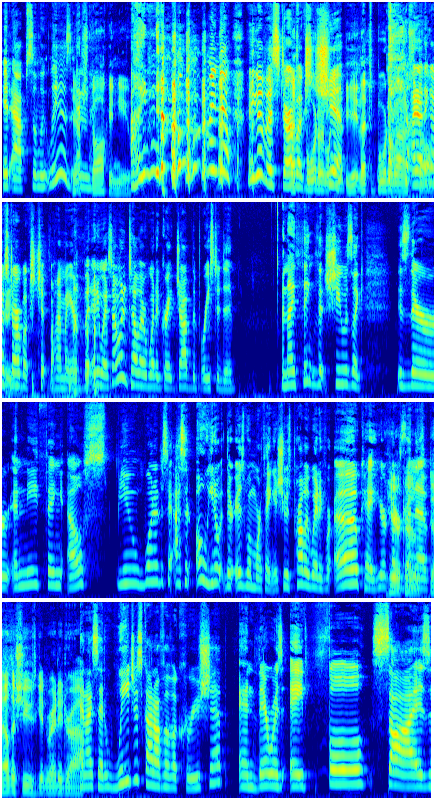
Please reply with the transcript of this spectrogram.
It absolutely is. They're and stalking you. I know. I think of a Starbucks chip. Yeah, that's borderline. I know. I think of a Starbucks chip behind my ear. But anyway, so I want to tell her what a great job the barista did, and I think that she was like, "Is there anything else you wanted to say?" I said, "Oh, you know what? There is one more thing." And she was probably waiting for. Okay, here comes, here comes the, the other shoes getting ready to drop. And I said, "We just got off of a cruise ship, and there was a full size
